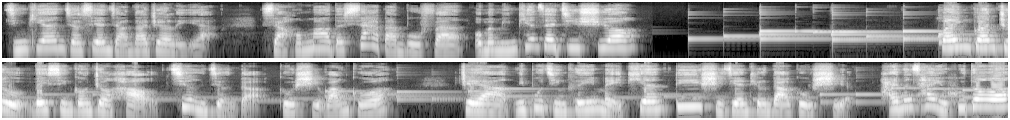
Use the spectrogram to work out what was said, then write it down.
今天就先讲到这里。小红帽的下半部分，我们明天再继续哦。欢迎关注微信公众号“静静的故事王国”，这样你不仅可以每天第一时间听到故事，还能参与互动哦。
